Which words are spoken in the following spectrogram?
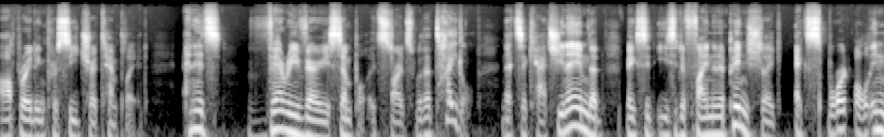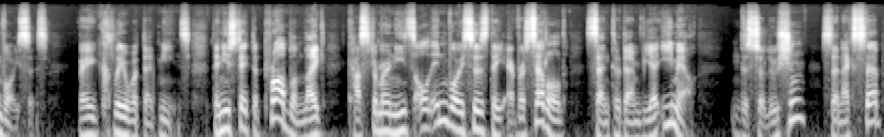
operating procedure template. And it's very, very simple. It starts with a title. That's a catchy name that makes it easy to find in a pinch, like export all invoices. Very clear what that means. Then you state the problem, like customer needs all invoices they ever settled sent to them via email. The solution is the next step.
